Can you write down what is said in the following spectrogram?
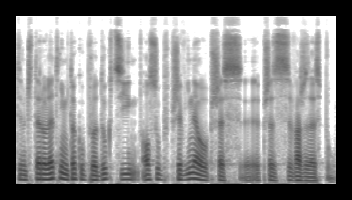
tym czteroletnim toku produkcji osób przewinęło przez, y, przez wasz zespół.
